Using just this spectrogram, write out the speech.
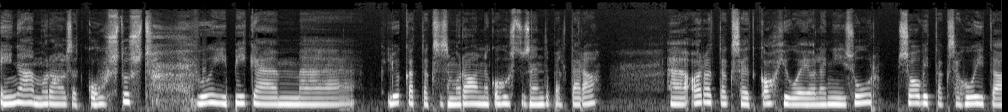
ei näe moraalset kohustust või pigem äh, lükatakse see moraalne kohustus enda pealt ära, arvatakse, et kahju ei ole nii suur, soovitakse hoida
